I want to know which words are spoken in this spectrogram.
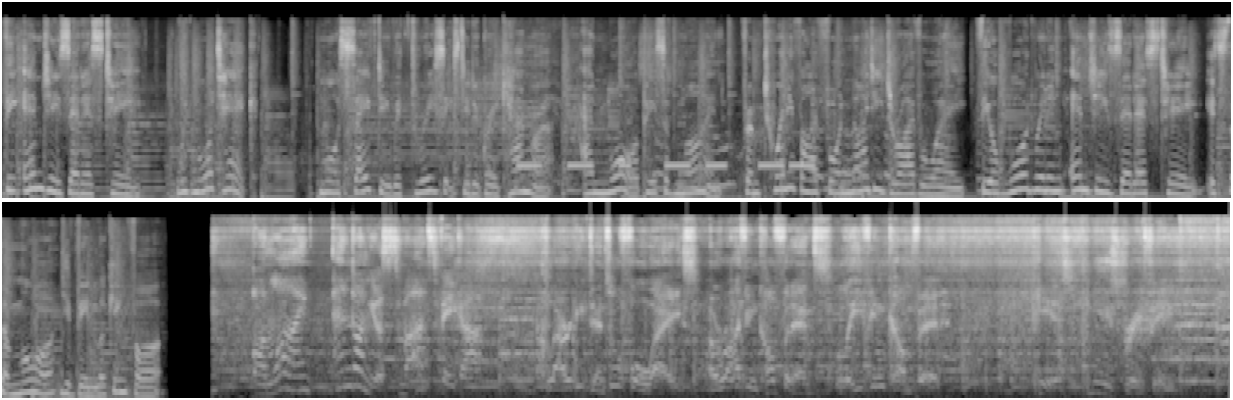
The MG ZST with more tech, more safety with 360 degree camera, and more peace of mind from 25490 Drive Away. The award winning MG ZST. It's the more you've been looking for. Online and on your smart speaker. Clarity Dental Fourways. Arrive in confidence, leave in comfort. Hit News Briefing.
